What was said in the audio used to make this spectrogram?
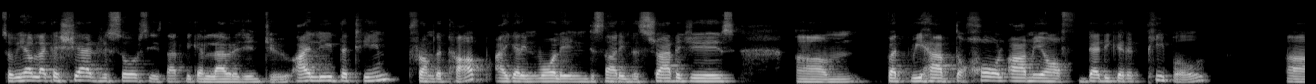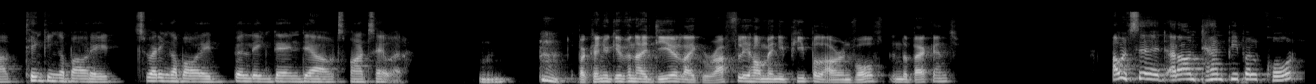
So we have like a shared resources that we can leverage into. I lead the team from the top. I get involved in deciding the strategies. Um, but we have the whole army of dedicated people uh, thinking about it, sweating about it, building day in, day out SmartSaver. Mm. but can you give an idea, like roughly how many people are involved in the backend? I would say around 10 people core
